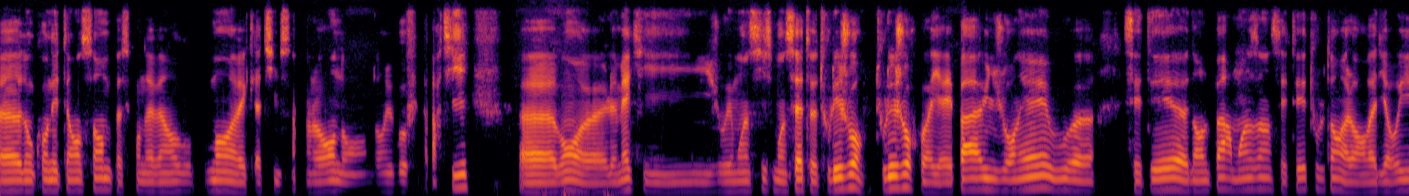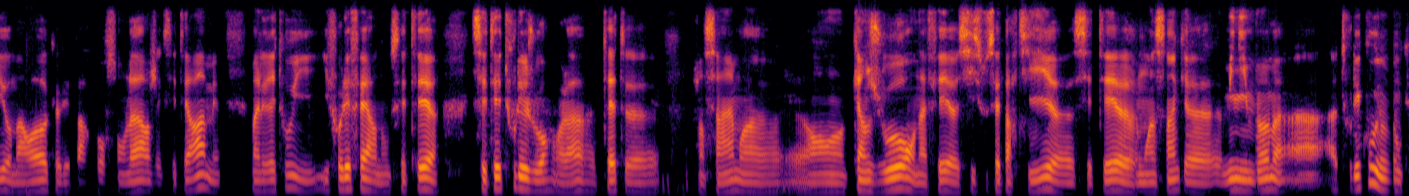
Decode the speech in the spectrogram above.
Euh, donc on était ensemble parce qu'on avait un regroupement avec la team Saint-Laurent dont, dont, Hugo fait partie. Euh, bon, euh, le mec il jouait moins 6, moins 7 tous les jours, tous les jours quoi. Il n'y avait pas une journée où euh, c'était euh, dans le par moins 1, c'était tout le temps. Alors on va dire oui, au Maroc les parcours sont larges, etc. Mais malgré tout il, il faut les faire. Donc c'était c'était tous les jours. Voilà, peut-être j'en sais rien moi, en 15 jours, on a fait 6 ou 7 parties, c'était moins 5 minimum à, à, tous les coups. Donc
